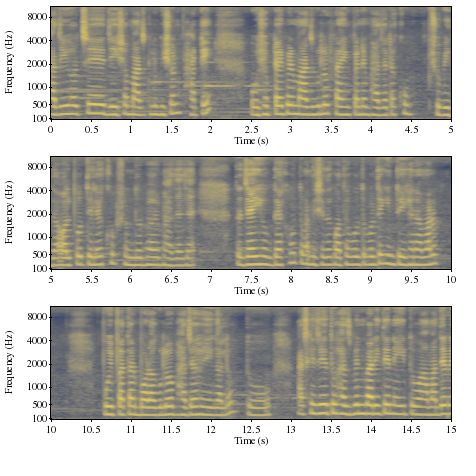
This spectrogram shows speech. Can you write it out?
ভাজি হচ্ছে যেই সব মাছগুলো ভীষণ ফাটে ওইসব টাইপের মাছগুলো ফ্রাইং প্যানে ভাজাটা খুব সুবিধা। অল্প তেলে খুব সুন্দরভাবে ভাজা যায়। তো যাই হোক, দেখো তোমাদের সাথে কথা বলতে বলতে কিন্তু এখানে আমার পুঁই পাতার বড়াগুলো ভাজা হয়ে গেল। তো আজকে যেহেতু হাজব্যান্ড বাড়িতে নেই, তো আমাদের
